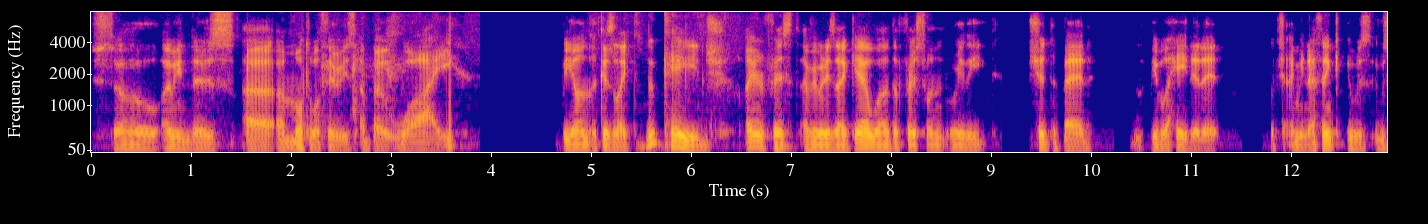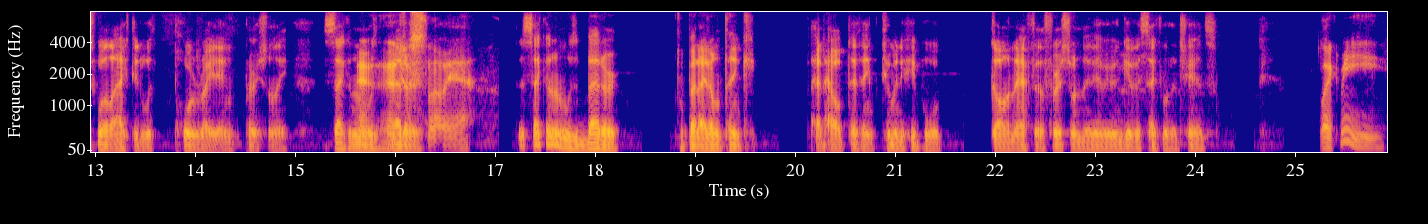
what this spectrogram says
so, I mean, there's uh, uh, multiple theories about why. Beyond, because like Luke Cage, Iron Fist, everybody's like, yeah, well, the first one really shit the bed. People hated it, which I mean, I think it was it was well acted with poor writing. Personally, the second one It, was it better. slow, yeah. The second one was better, but I don't think that helped. I think too many people were gone after the first one. They didn't even give the second one a chance. Like me.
